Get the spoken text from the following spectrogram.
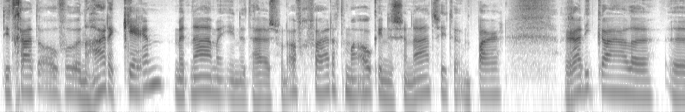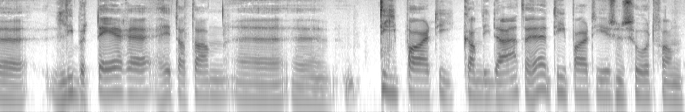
dit gaat over een harde kern. Met name in het Huis van Afgevaardigden. Maar ook in de Senaat zitten een paar radicale, uh, libertaire, heet dat dan... Uh, uh, Tea Party kandidaten. Hè. Tea Party is een soort van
